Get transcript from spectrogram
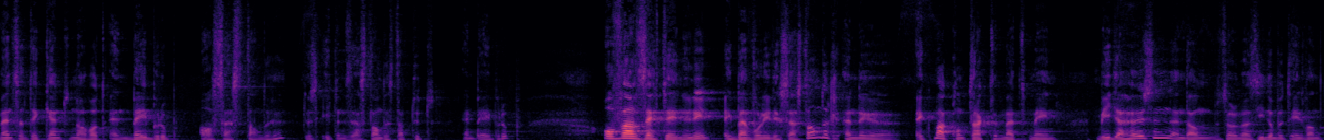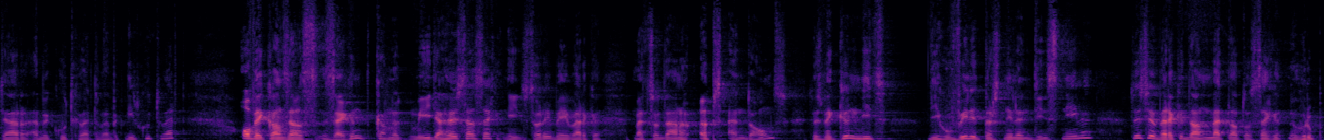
mensen die kent nog wat in bijberoep als zelfstandige, dus iets een zelfstandig statuut in bijberoep. Ofwel zegt hij, nee, nee, ik ben volledig zelfstandig en uh, ik maak contracten met mijn mediahuizen en dan zullen we zien op het einde van het jaar heb ik goed gewerkt of heb ik niet goed gewerkt. Of ik kan zelfs zeggen, kan het mediahuis zelfs zeggen, nee, sorry, wij werken met zodanig ups en downs, dus wij kunnen niet die hoeveelheid personeel in dienst nemen, dus we werken dan met, laten we zeggen, een groep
